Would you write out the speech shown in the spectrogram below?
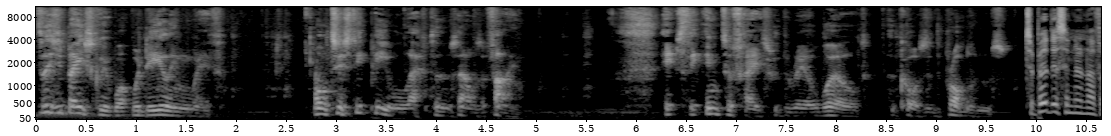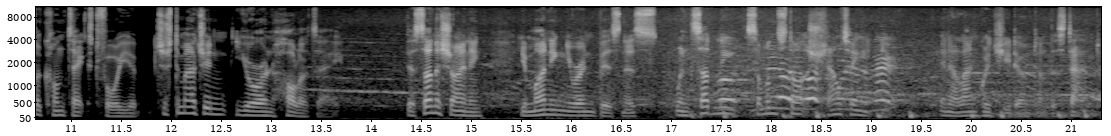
So this is basically what we're dealing with. Autistic people left to themselves are fine. It's the interface with the real world that causes the problems. To put this in another context for you, just imagine you're on holiday. The sun is shining, you're minding your own business, when suddenly someone starts shouting in a language you don't understand.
